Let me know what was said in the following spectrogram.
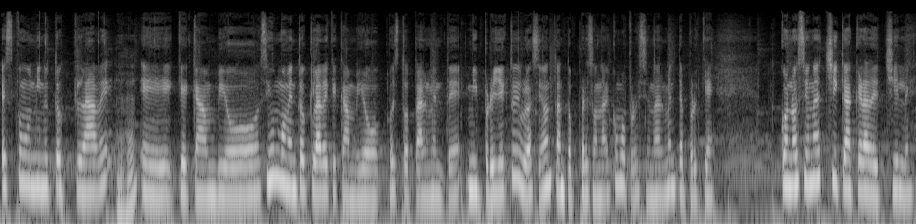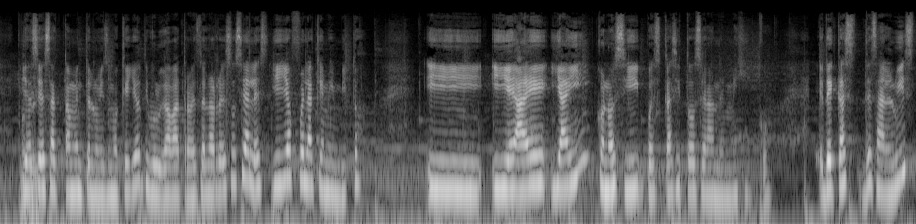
es como un minuto clave Ujú. eh, que cambió, sí, un momento clave que cambió pues totalmente mi proyecto de divulgación, tanto personal como profesionalmente, porque conocí a una chica que era de Chile y Ok. hacía exactamente lo mismo que yo, divulgaba a través de las redes sociales y ella fue la que me invitó. Y, y, ahí, y ahí conocí, pues casi todos eran de México. De, de San Luis,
